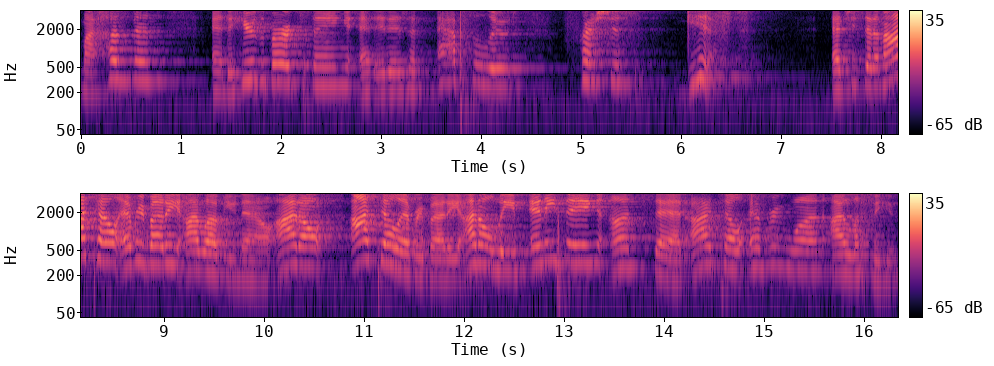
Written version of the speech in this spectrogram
my husband and to hear the birds sing, and it is an absolute precious gift. And she said, and I tell everybody I love you now. I don't, I tell everybody, I don't leave anything unsaid. I tell everyone I love you.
